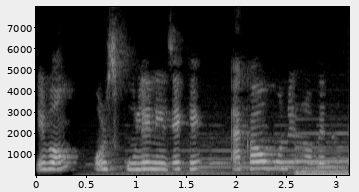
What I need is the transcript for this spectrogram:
এবং ওর স্কুলে নিজেকে একাও মনে হবে না।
